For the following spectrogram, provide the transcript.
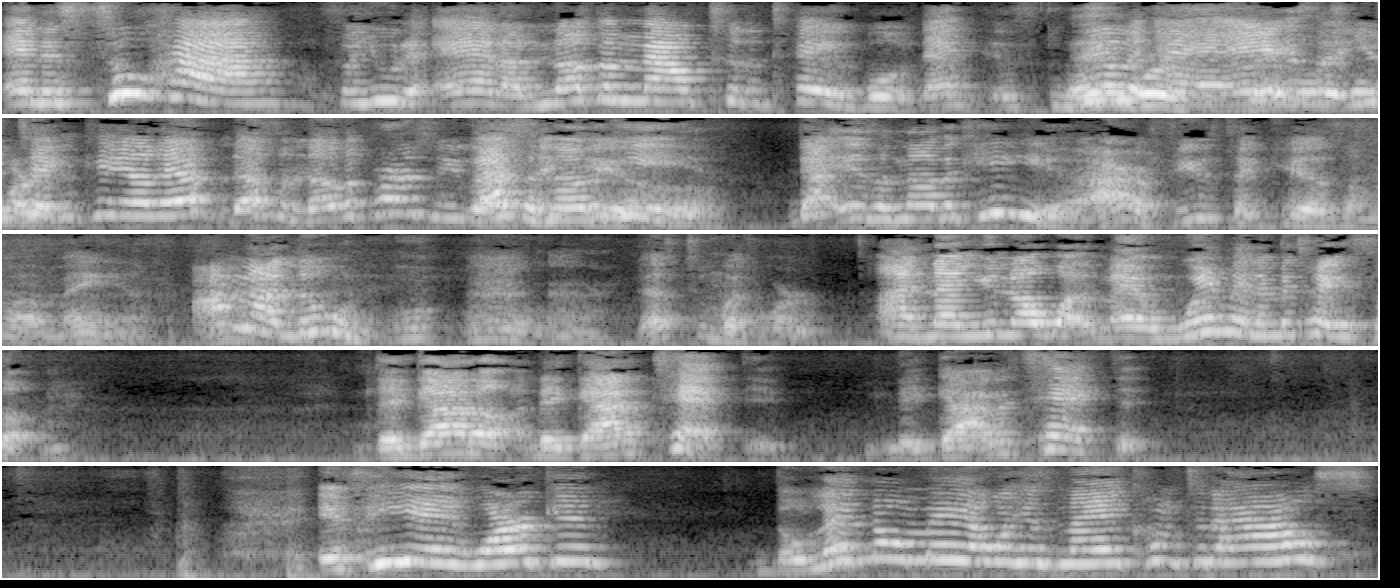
and it's too high for you to add another mouth to the table. That is really worth it. They able say to you taking care of that. That's another person you got That's to take another care kid. of. That is another kid. I refuse to take care of some of my man. I'm not doing it. Mm-mm. That's too much work. Uh, now you know what, man. Women, let me tell you something. They got a they got a tactic. They got a tactic. If he ain't working, Don't let no man with his name come to the house.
